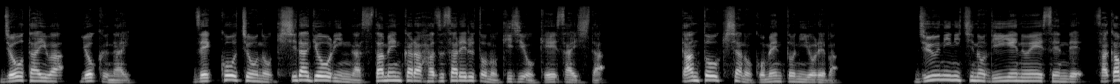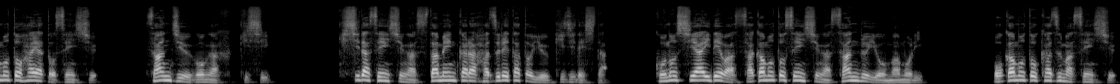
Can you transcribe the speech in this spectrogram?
状態は良くない。絶好調の岸田行林がスタメンから外されるとの記事を掲載した。担当記者のコメントによれば、12日の DNA 戦で坂本勇人選手35が復帰し、岸田選手がスタメンから外れたという記事でした。この試合では坂本選手が三塁を守り、岡本和真選手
